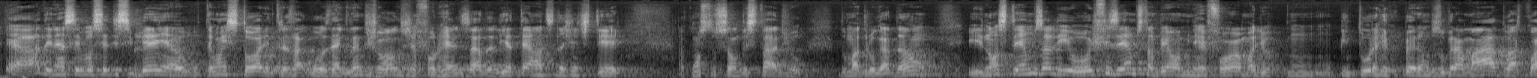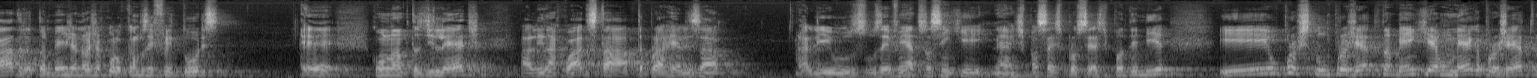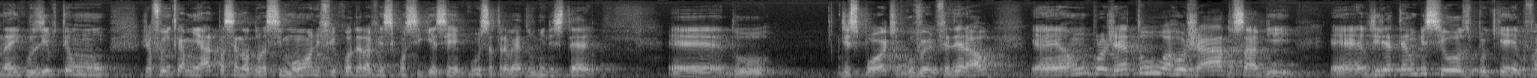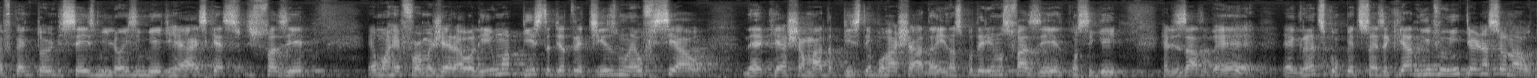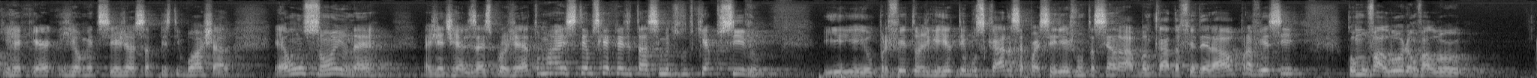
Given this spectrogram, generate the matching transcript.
É, Adem, né? Você disse bem, é, tem uma história entre as lagoas, né? Grandes jogos já foram realizados ali até antes da gente ter a construção do estádio do Madrugadão. E nós temos ali, hoje fizemos também uma mini reforma, ali, uma pintura, recuperamos o gramado, a quadra também, já, nós já colocamos refletores é, com lâmpadas de LED ali na quadra, está apta para realizar ali os, os eventos assim que né, a gente passar esse processo de pandemia e um, um, projeto também que é um mega projeto, né? inclusive tem um, já foi encaminhado para a senadora Simone, ficou dela ver se conseguia esse recurso através do Ministério é, do, de Esporte do Governo Federal. É um projeto arrojado, sabe? É, eu diria até ambicioso, porque vai ficar em torno de 6 milhões e meio de reais, que é fazer é uma reforma geral ali, uma pista de atletismo né, oficial, né, que é a chamada pista emborrachada. Aí nós poderíamos fazer, conseguir realizar é, é, grandes competições aqui a nível internacional, que requer que realmente seja essa pista emborrachada. É um sonho, né, a gente realizar esse projeto, mas temos que acreditar acima de tudo que é possível. E, e o prefeito Anjo Guerreiro tem buscado essa parceria junto à bancada federal para ver se, como o valor é um valor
